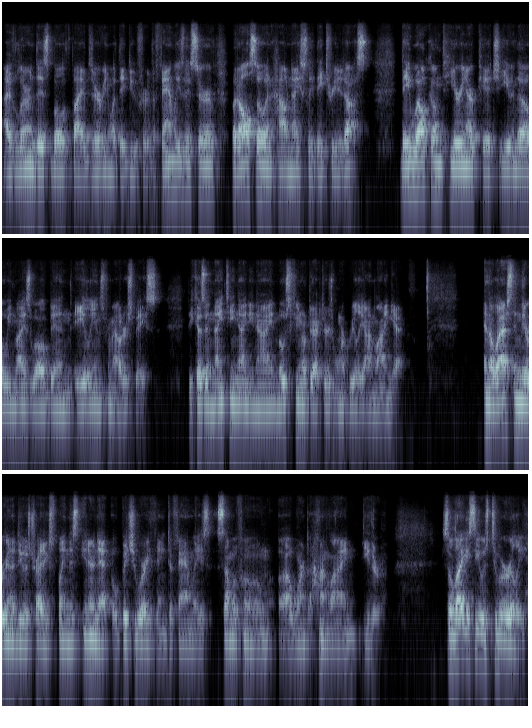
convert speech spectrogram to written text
I've learned this both by observing what they do for the families they serve, but also in how nicely they treated us. They welcomed hearing our pitch, even though we might as well have been aliens from outer space. Because in 1999, most funeral directors weren't really online yet. And the last thing they were going to do is try to explain this internet obituary thing to families, some of whom uh, weren't online either. So legacy was too early.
